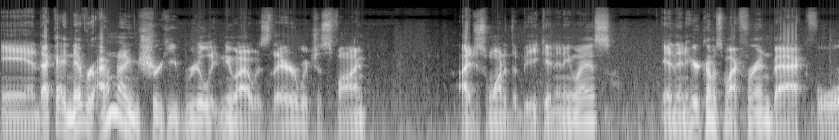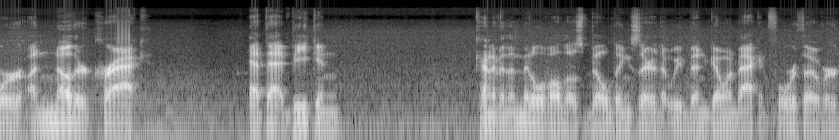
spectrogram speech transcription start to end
And that guy never, I'm not even sure he really knew I was there, which is fine. I just wanted the beacon anyways. And then here comes my friend back for another crack at that beacon. Kind of in the middle of all those buildings there that we've been going back and forth over.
